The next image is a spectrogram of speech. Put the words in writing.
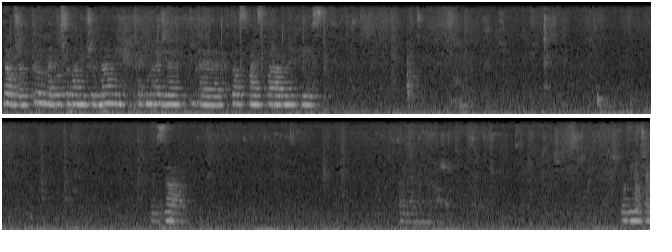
Dobrze, trudne głosowanie przed nami. W takim razie e, kto z Państwa radnych jest za e, podjęciem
